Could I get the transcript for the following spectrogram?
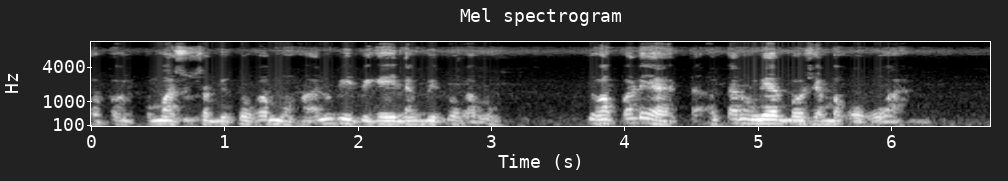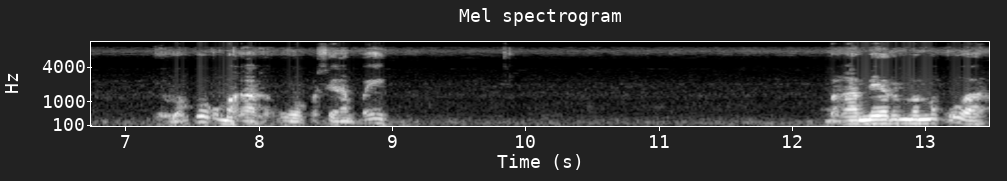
O pag pumasok sa bituka mo, ano bibigay ng bituka mo? Yung ang palaya, ang tanong nervo siya makukuha. Ewan ko kung makakakuha pa siya ng pait. Baka meron man makuha.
